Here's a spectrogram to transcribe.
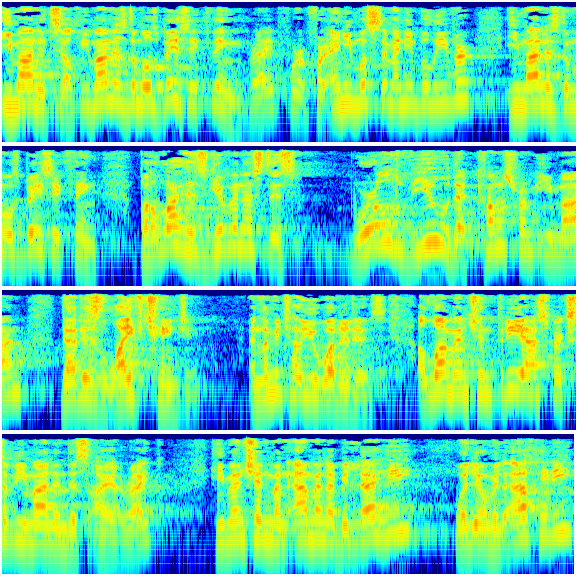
Iman itself. Iman is the most basic thing, right? For, for any Muslim, any believer, Iman is the most basic thing. But Allah has given us this worldview that comes from Iman that is life changing. And let me tell you what it is. Allah mentioned three aspects of Iman in this ayah, right? He mentioned, Man amana billahi وَالْيَوْمِ الْآخِرِ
